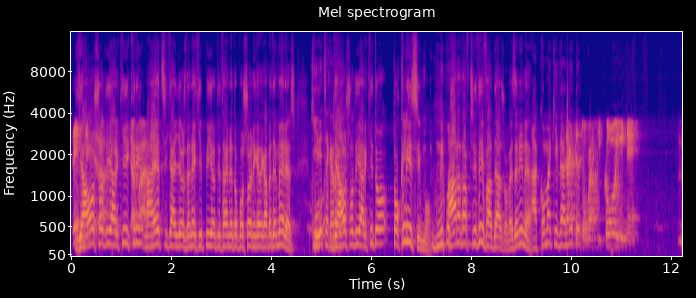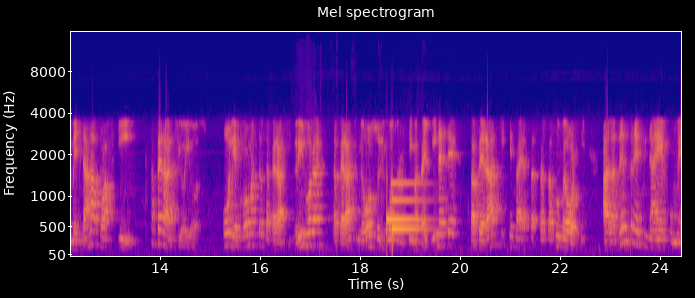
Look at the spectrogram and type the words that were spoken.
για όσο διαρκεί η κρίση. Μας έτσι κι αλλιώς δεν έχει πει ότι θα είναι το ποσό είναι για 15 μέρες. Για όσο διαρκεί το, το κλείσιμο. Μήπως Άρα είναι... θα αυξηθεί, φαντάζομαι, δεν είναι; Ακόμα και η Δανία. Το βασικό είναι μετά από αυτή θα περάσει ο ιός. Όλοι ευχόμαστε ότι θα περάσει γρήγορα, θα περάσει με όσο λιγότερο θύματα γίνεται, θα περάσει και θα, θα, θα σταθούμε όρθιοι. Αλλά δεν πρέπει να έχουμε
